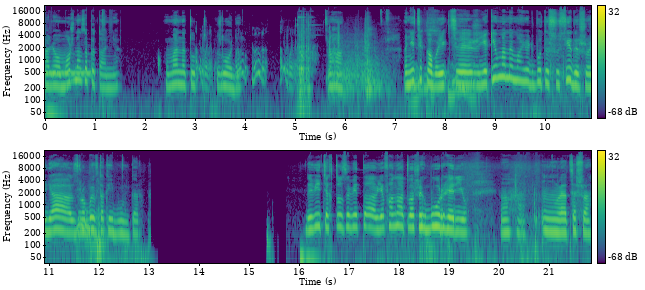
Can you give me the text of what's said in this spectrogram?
Алло, можна запитання? У мене тут злодій. Ага. Мені цікаво, це ж які в мене мають бути сусіди, що я зробив такий бункер. Дивіться, хто завітав. Я фанат ваших бургерів. Ага. Це що?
